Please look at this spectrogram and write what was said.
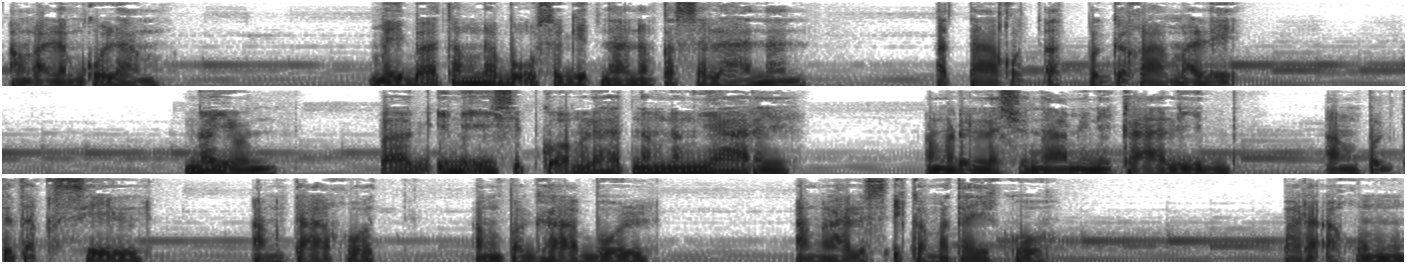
Ang alam ko lang, may batang nabuo sa gitna ng kasalanan at takot at pagkakamali. Ngayon, pag iniisip ko ang lahat ng nangyari, ang relasyon namin ni Khalid, ang pagtataksil, ang takot, ang paghabol, ang halos ikamatay ko. Para akong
